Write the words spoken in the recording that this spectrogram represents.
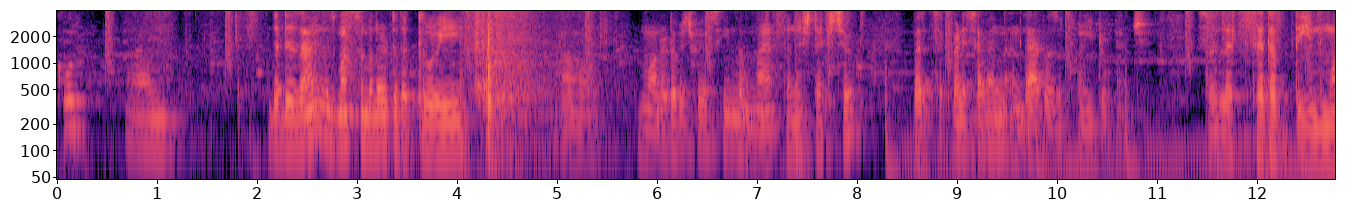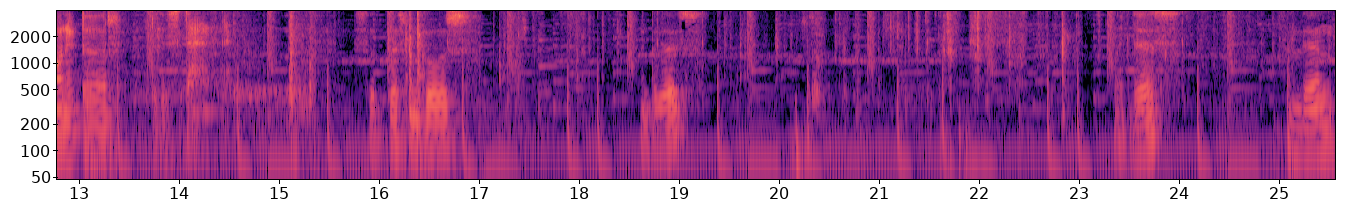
Cool. Um, the design is much similar to the Koorui uh, monitor which we have seen the matte finish texture but it's a 27 and that was a 22 inch. So let's set up the monitor to the stand. So this one goes into this like this. And then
